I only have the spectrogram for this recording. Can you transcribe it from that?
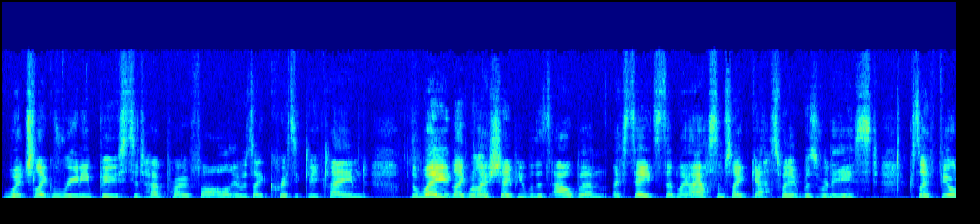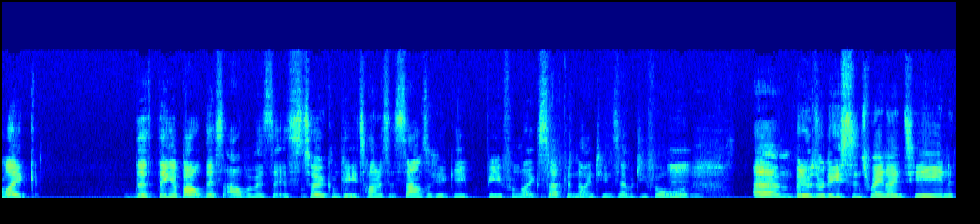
which like really boosted her profile. It was like critically acclaimed. The way like when I show people this album, I say to them like I ask them to like guess when it was released because I feel like the thing about this album is that it's so completely timeless. It sounds like it could be from like circa 1974. Um, but it was released in 2019,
